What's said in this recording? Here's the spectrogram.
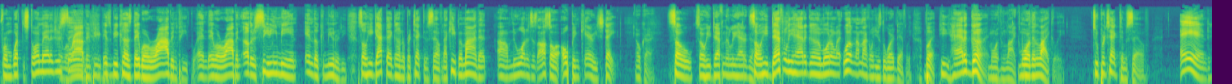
from what the store manager They were said robbing people. is because they were robbing people and they were robbing other CD men in the community. So he got that gun to protect himself. Now keep in mind that um, New Orleans is also an open carry state. Okay, So so he definitely had a gun. so he definitely had a gun more than like well I'm not going to use the word definitely, but he had a gun more than likely. more than likely to protect himself. And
